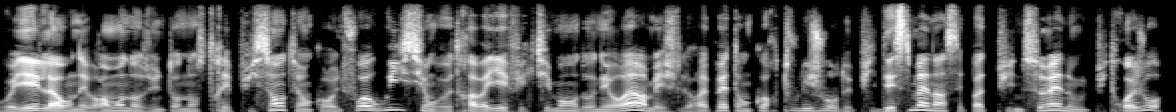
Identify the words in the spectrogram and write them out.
Vous voyez, là, on est vraiment dans une tendance très puissante. Et encore une fois, oui, si on veut travailler effectivement en données horaires, mais je le répète encore tous les jours depuis des semaines, hein, c'est pas depuis une semaine ou depuis trois jours,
